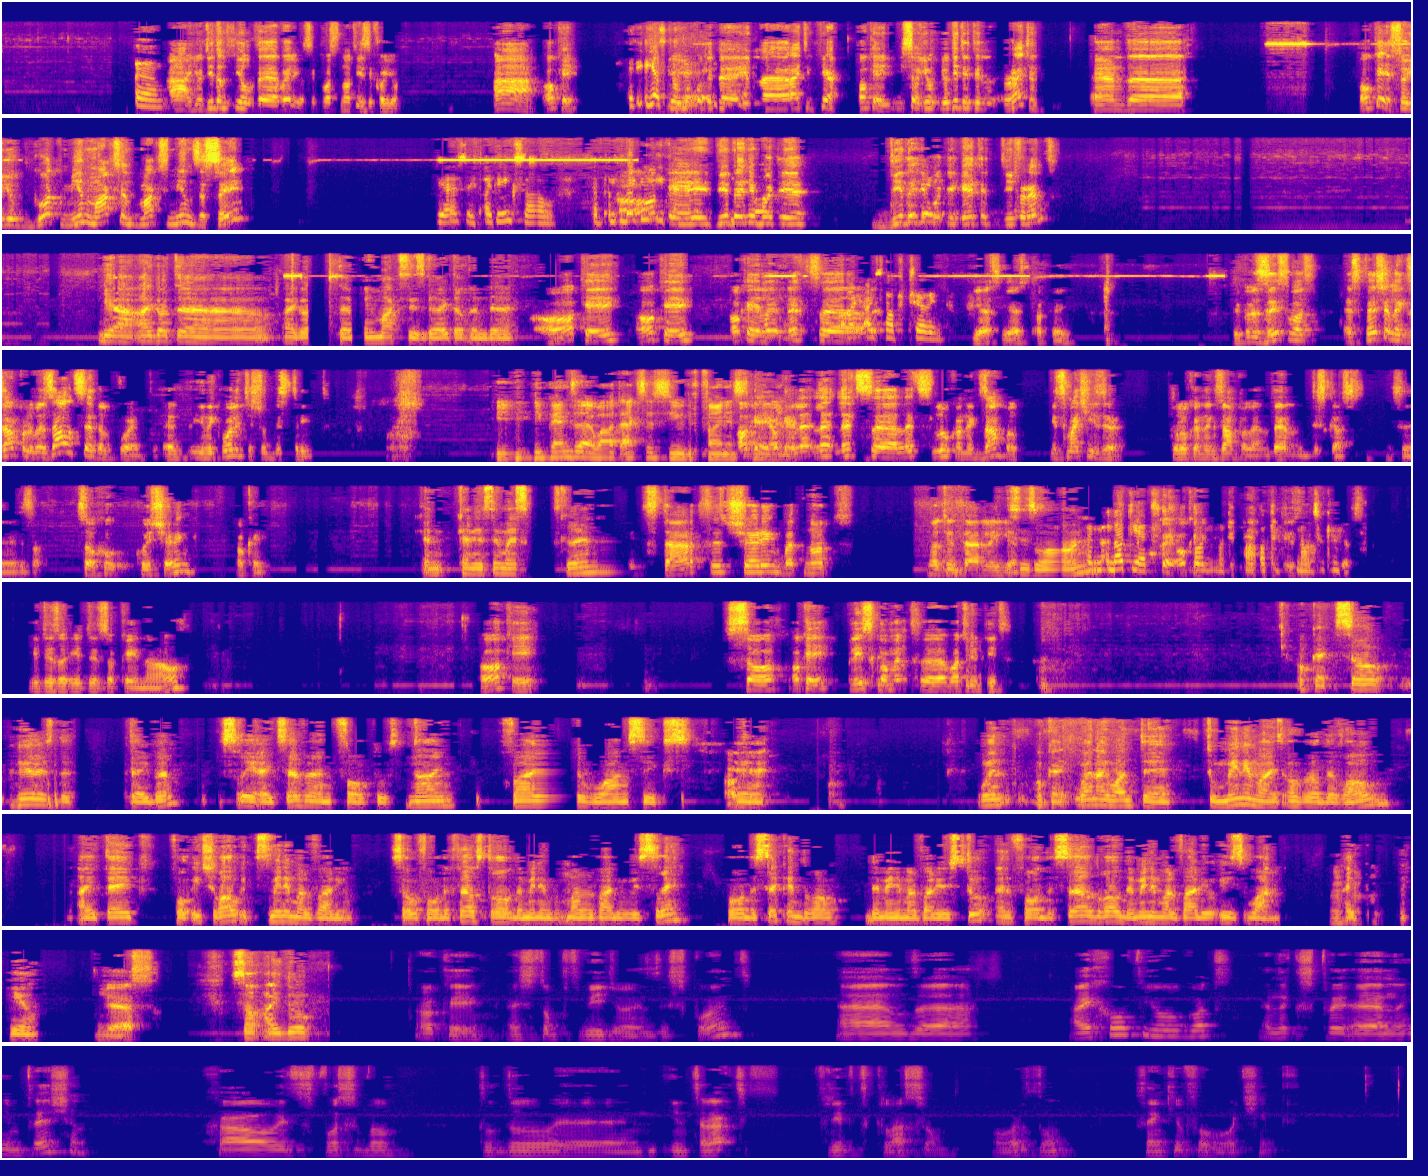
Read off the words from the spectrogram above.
Um, ah, you didn't fill the values. It was not easy for you. Ah, okay. Yes. You, you put it uh, in uh, writing here. Okay, so you, you did it in writing. And, uh, okay, so you got min, max, and max min the same? Yes, I think so. okay, did anybody, did anybody get it different? Yeah, I got uh, I got the min max is greater than the. Okay, okay, okay. Let, us Uh, I, I stopped sharing. Yes, yes, okay. Because this was a special example without saddle point, and inequality should be strict. It depends on what access you define as. Okay, okay. Let, let, let's uh, let's look an example. It's much easier to look an example and then discuss the result. So who who is sharing? Okay. Can can you see my screen? It starts sharing, but not not entirely yet. This is one. Not yet. Okay, okay. Not, it, okay. it, is no, okay. okay. Yes. It is it is okay now. Okay. So okay, please comment uh, what you did. Okay, so here is the table: three eight seven four two nine five one six. Okay. Uh, when okay, when I want uh, to minimize over the row, I take for each row its minimal value. So for the first row, the minimal value is 3. For the second row, the minimal value is 2. And for the third row, the minimal value is one Mm -hmm. I put here. Yes. So I do. Okay, I stopped video at this point, and uh, I hope you got an, an impression how it's possible to do an interactive flipped classroom over Zoom. Thank you for watching.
